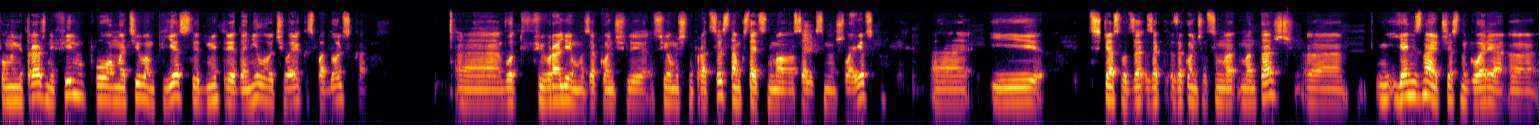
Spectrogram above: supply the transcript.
полнометражный фильм по мотивам пьесы Дмитрия Данилова «Человек из Подольска». Э, вот в феврале мы закончили съемочный процесс. Там, кстати, снимался Алекс Шлаевский. Э, и сейчас вот за, за, закончился монтаж. Э, я не знаю, честно говоря,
